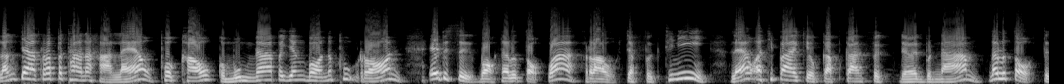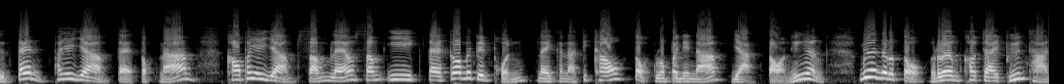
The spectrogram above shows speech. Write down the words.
หลังจากรับประทานอาหารแล้ว พวกเขาก็มุ่งหน้าไปยังบ่อน้ำพุร้อน เอบิสึบอกนารุโตะว่าเราจะฝึกที่นี่ แล้วอธิบายเกี่ยวกับการฝึกเดินบนน้ำนารุโตะตื่นเต้นพยายามแต่ตกน้ำเขาพยายามซ้ำแล้วซ้ำอีก แต่ก็ไม่เป็นผลในขณะที่เขาตกลงไปในน้ำอย่างต่อเนื่อง เมื่อนารุโตะเริ่มเข้าใจพื้นฐาน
